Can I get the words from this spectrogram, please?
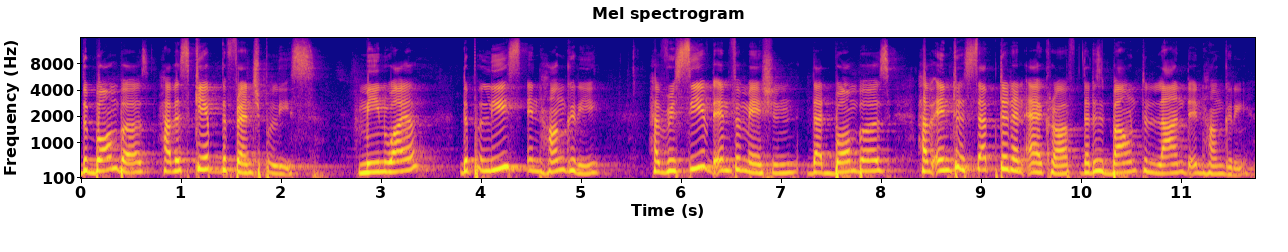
The bombers have escaped the French police. Meanwhile, the police in Hungary have received information that bombers have intercepted an aircraft that is bound to land in Hungary.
